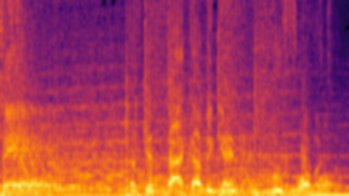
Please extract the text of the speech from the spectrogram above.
Fail, but get back up again and move forward.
